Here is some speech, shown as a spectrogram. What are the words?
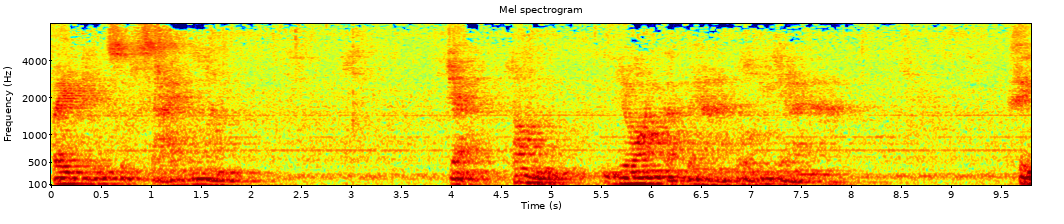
ไปถึงสุดสายของมัน จะต้องย้อนกลับไปหาตัวพิจารณา สิ่ง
